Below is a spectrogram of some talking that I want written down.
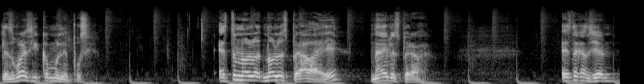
les voy a decir cómo le puse. Esto no lo, no lo esperaba, ¿eh? Nadie lo esperaba. Esta canción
